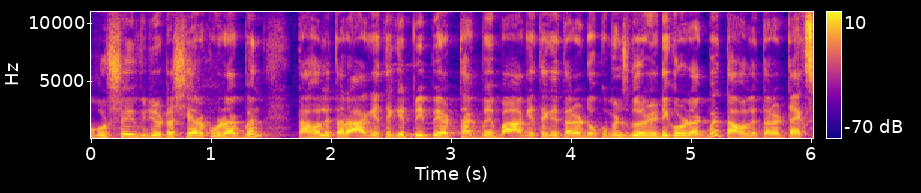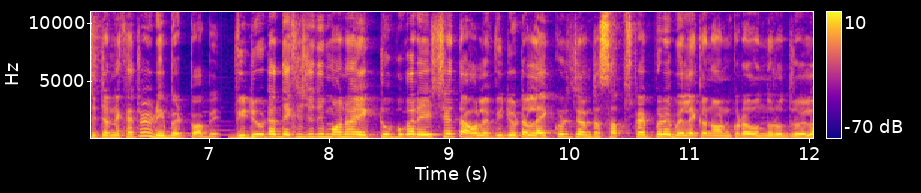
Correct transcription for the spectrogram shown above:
অবশ্যই ভিডিওটা শেয়ার করে রাখবেন। তাহলে তারা আগে থেকে প্রিপেয়ার থাকবে বা আগে থেকে তারা ডকুমেন্টসগুলো রেডি করে রাখবে, তাহলে তারা ট্যাক্স রিটার্নের ক্ষেত্রে রিবেট পাবে। ভিডিওটা দেখে যদি মনে হয় একটু উপকার এসেছে, তাহলে ভিডিওটা লাইক করে চ্যানেলটা সাবস্ক্রাইব করে বেল অন করার অনুরোধ রইল।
